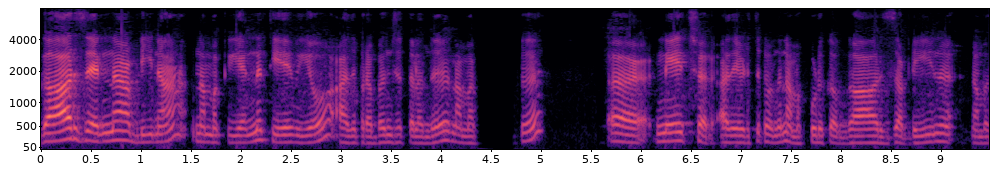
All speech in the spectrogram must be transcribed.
கார்ஸ் என்ன அப்படின்னா நமக்கு என்ன தேவையோ அது பிரபஞ்சத்துலேருந்து நமக்கு நேச்சர் அதை எடுத்துட்டு வந்து நமக்கு கொடுக்க கார்ஸ் அப்படின்னு நம்ம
